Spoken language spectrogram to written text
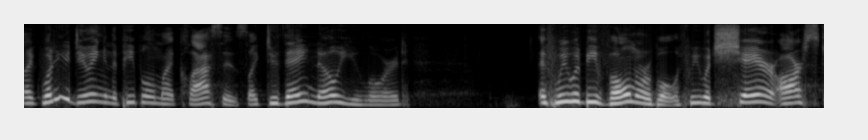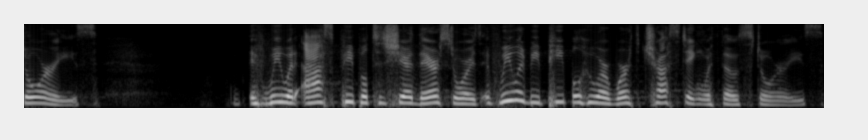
Like, what are you doing in the people in my classes? Like, do they know you, Lord? If we would be vulnerable, if we would share our stories, if we would ask people to share their stories, if we would be people who are worth trusting with those stories,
